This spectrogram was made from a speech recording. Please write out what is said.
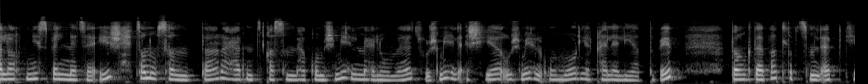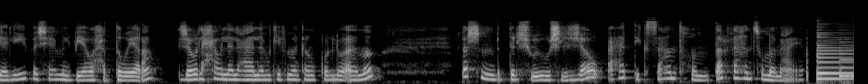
alors بالنسبة للنتائج حتى نوصل للدار عاد نتقاسم معكم جميع المعلومات وجميع الأشياء وجميع الأمور اللي قال لي الطبيب. donc دابا طلبت من الأب ديالي باش يعمل بيا واحد الدويرة جوله حول العالم كيف ما كنقولوا أنا باش نبدل شويش الجو عاد ديك الساعة ندخل للدار فها نتوما معايا.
